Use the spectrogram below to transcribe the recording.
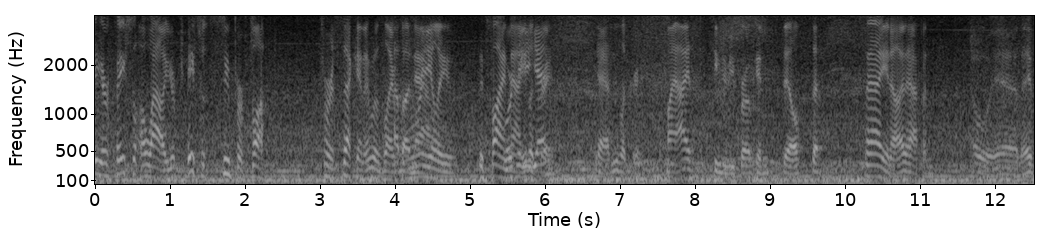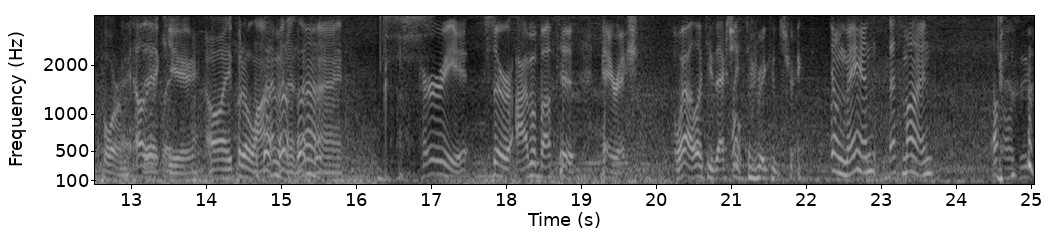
your facial. Oh wow, your face was super fucked for a second. It was like How about now? really. It's fine now. Working You look again? great. Yeah, you look great. My eyes seem to be broken still. So Ah, you know, it happens. Oh yeah, they pour them Right. Oh, thick this way. here. Oh, and you put a lime in it. Nice. Hurry, sir! I'm about to perish. wow, look, he's actually Oh. serving a drink. Young man, that's mine. Uh oh, dude.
